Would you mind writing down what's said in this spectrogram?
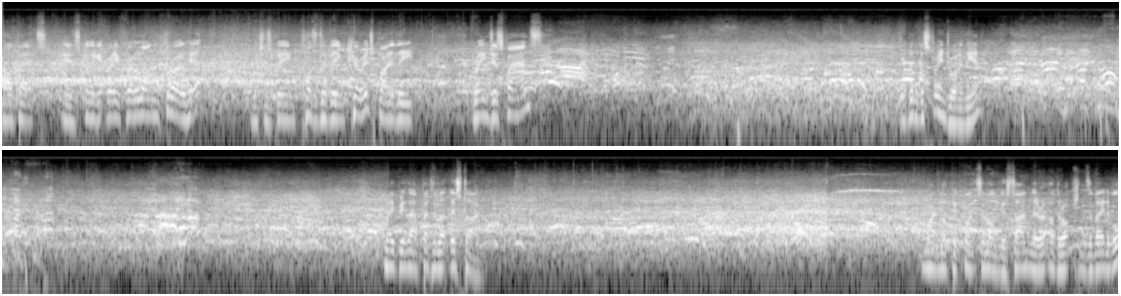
Albertz is going to get ready for a long throw here, which is being positively encouraged by the Rangers fans. A bit of a strange one in the end. maybe he'll have better luck this time. Might not be quite so long this time, there are other options available,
